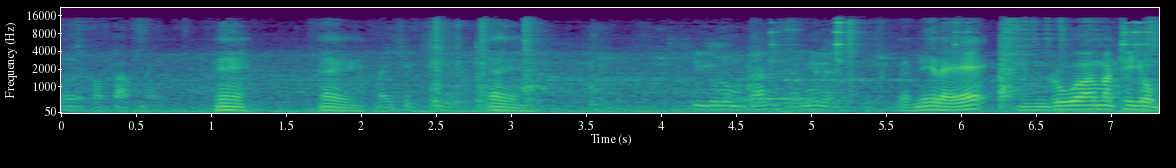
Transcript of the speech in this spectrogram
นู่นเขาปรับใหม่นี่เออใบเช็คชื่อเออ พี่ก็รู้เหมือนกันแบบนี้แหละแบบนี้แหละรั้วมัธยม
